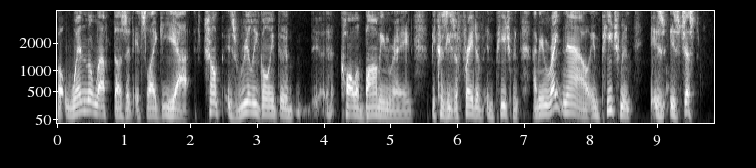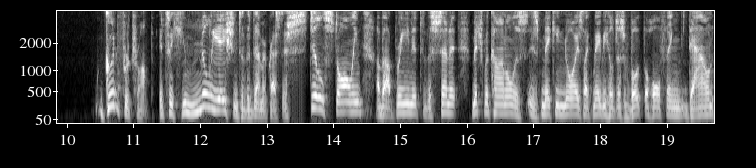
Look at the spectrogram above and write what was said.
But when the left does it, it's like, yeah, Trump is really going to uh, call a bombing raid because he's afraid of impeachment. I mean, right now, impeachment is is just good for Trump. It's a humiliation to the Democrats. They're still stalling about bringing it to the Senate. Mitch McConnell is, is making noise like maybe he'll just vote the whole thing down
